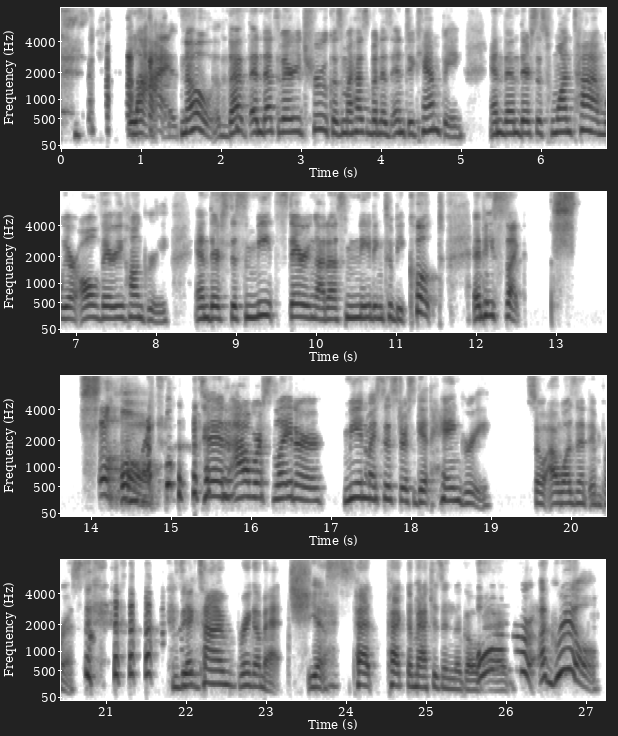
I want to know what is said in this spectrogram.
lies. No, that and that's very true because my husband is into camping. And then there's this one time we are all very hungry, and there's this meat staring at us needing to be cooked. And he's like, oh. 10 hours later, me and my sisters get hangry. So I wasn't impressed. Next time, bring a match. Yes. Pack pack the matches in the go. Or bag. a grill.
